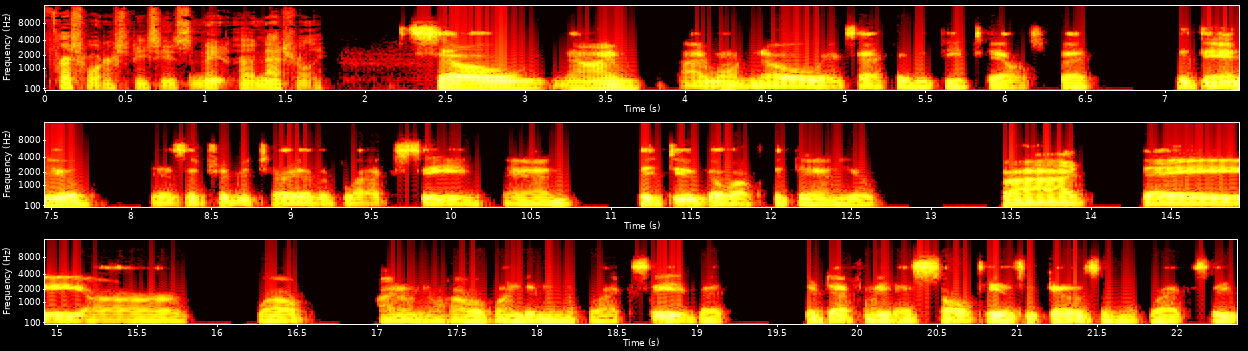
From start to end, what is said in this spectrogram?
freshwater species na- uh, naturally? So now I'm I won't know exactly the details, but the Danube is a tributary of the Black Sea, and they do go up the Danube, but they are well I don't know how abundant in the Black Sea, but they're definitely as salty as it goes in the Black Sea.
